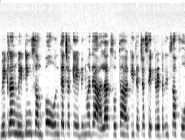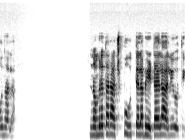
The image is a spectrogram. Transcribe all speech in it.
विक्रांत मीटिंग संपवून त्याच्या केबिनमध्ये आलाच होता की त्याच्या सेक्रेटरीचा फोन आला. नम्रता राजपूत त्याला भेटायला आली होती.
